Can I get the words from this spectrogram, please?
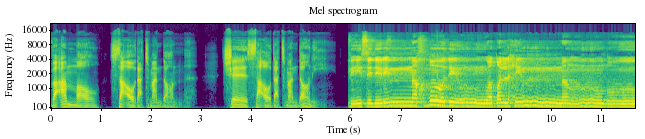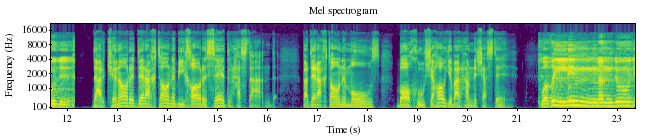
و اما سعادتمندان. چه سعادتمندانی! في سدر مخضود وطلح منضود. در کنار درختان بیخار صدر هستند و درختان موز با خوشه های برهم نشسته. وظل ممدود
